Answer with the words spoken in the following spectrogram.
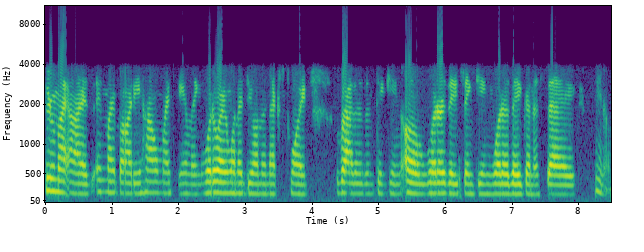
through my eyes, in my body. How am I feeling? What do I want to do on the next point? Rather than thinking, oh, what are they thinking? What are they going to say? you know,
